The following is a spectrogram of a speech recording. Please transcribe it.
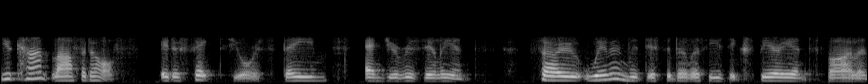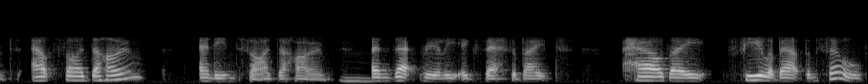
you can't laugh it off. It affects your esteem and your resilience. So, women with disabilities experience violence outside the home and inside the home. Mm. And that really exacerbates how they feel about themselves.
